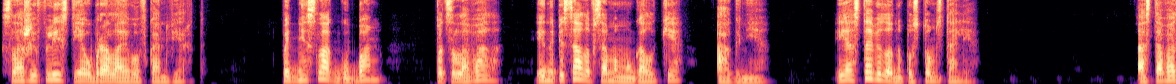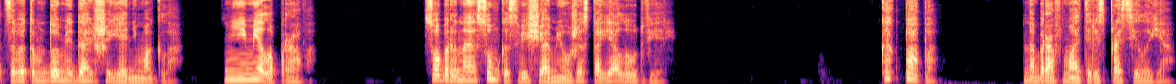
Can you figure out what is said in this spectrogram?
Сложив лист, я убрала его в конверт поднесла к губам, поцеловала и написала в самом уголке «Агния» и оставила на пустом столе. Оставаться в этом доме дальше я не могла, не имела права. Собранная сумка с вещами уже стояла у двери. «Как папа?» — набрав матери, спросила я.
